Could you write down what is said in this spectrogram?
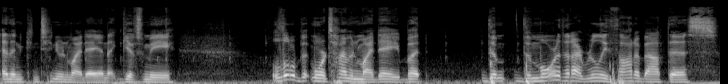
and then continuing my day and that gives me a little bit more time in my day. But the the more that I really thought about this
